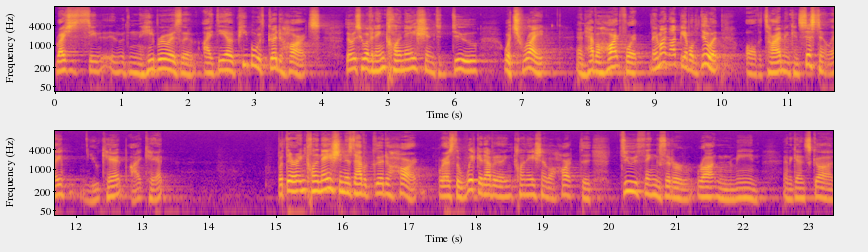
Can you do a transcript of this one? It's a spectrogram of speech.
Righteous in the Hebrew is the idea of people with good hearts those who have an inclination to do what's right and have a heart for it. They might not be able to do it all the time and consistently. You can't, I can't. But their inclination is to have a good heart, whereas the wicked have an inclination of a heart to do things that are rotten mean and against God.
